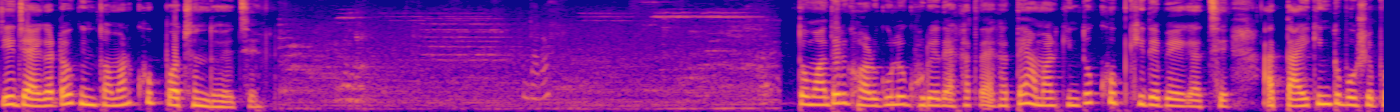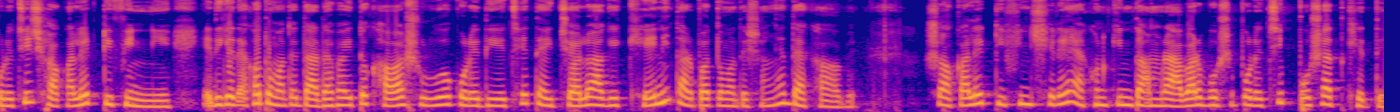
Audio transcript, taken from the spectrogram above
যে জায়গাটাও কিন্তু আমার খুব পছন্দ হয়েছে। তোমাদের ঘরগুলো ঘুরে দেখাতে দেখাতে আমার কিন্তু খুব খিদে পেয়ে গেছে। আর তাই কিন্তু বসে পড়েছি সকালের টিফিন নিয়ে। এদিকে দেখো তোমাদের দাদাভাই তো খাওয়া শুরুও করে দিয়েছে, তাই চলো আগে খেয়ে নিই তারপর তোমাদের সঙ্গে দেখা হবে। সকালের টিফিন সেরে এখন কিন্তু আমরা আবার বসে পড়েছি প্রসাদ খেতে।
